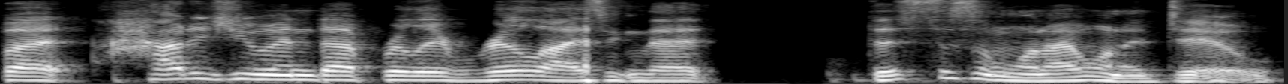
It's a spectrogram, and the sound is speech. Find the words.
but how did you end up really realizing that this isn't what I want to do?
